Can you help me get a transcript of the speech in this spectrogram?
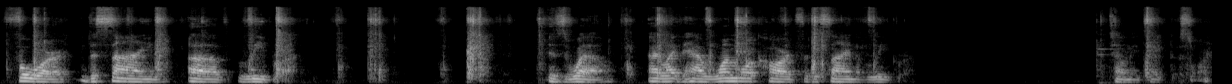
for the sign of Libra as well. I like to have one more card for the sign of Libra. Tell me take this one.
